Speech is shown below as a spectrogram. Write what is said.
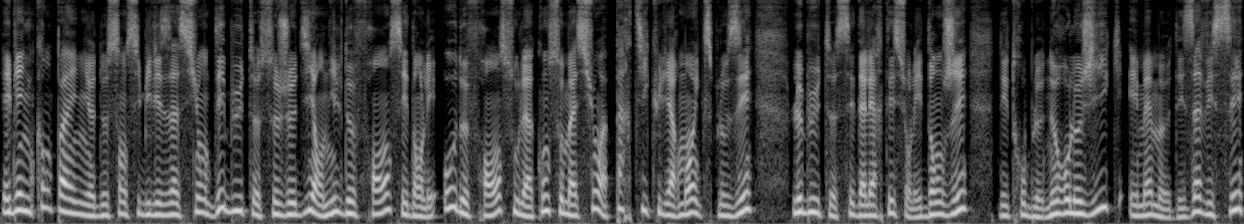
Eh bien, une campagne de sensibilisation débute ce jeudi en Ile-de-France et dans les Hauts-de-France où la consommation a particulièrement explosé. Le but, c'est d'alerter sur les dangers des troubles neurologiques et même des AVC.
